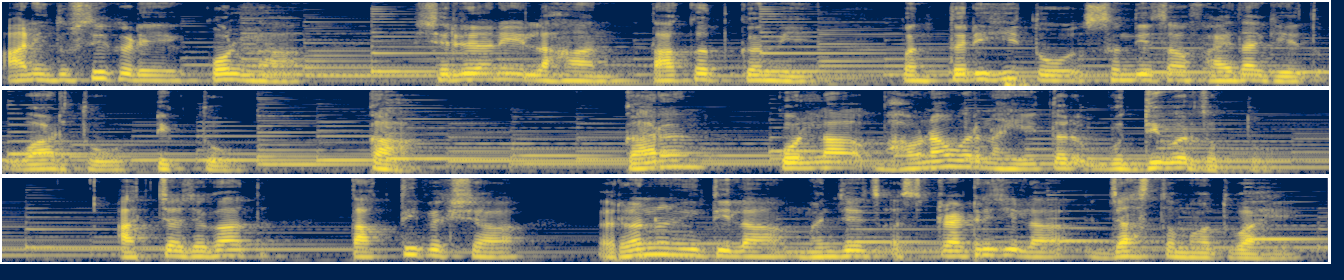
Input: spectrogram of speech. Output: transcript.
आणि दुसरीकडे कोल्हा शरीराने लहान ताकद कमी पण तरीही तो संधीचा फायदा घेत वाढतो टिकतो. का? कारण कोल्हा भावनावर नाही तर बुद्धीवर जगतो. आजच्या जगात ताकदीपेक्षा रणनीतीला म्हणजेच स्ट्रॅटेजीला जास्त महत्त्व आहे.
